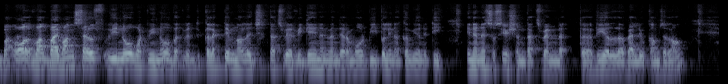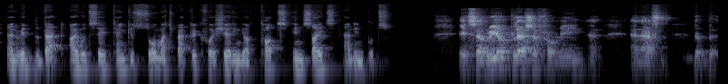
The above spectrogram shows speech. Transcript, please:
By all one by oneself, we know what we know, but with collective knowledge, that's where we gain. And when there are more people in a community, in an association, that's when the real value comes along. And with that, I would say thank you so much, Patrick, for sharing your thoughts, insights, and inputs. It's a real pleasure for me, and, as the,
